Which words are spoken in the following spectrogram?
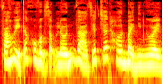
phá hủy các khu vực rộng lớn và giết chết hơn 7.000 người.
